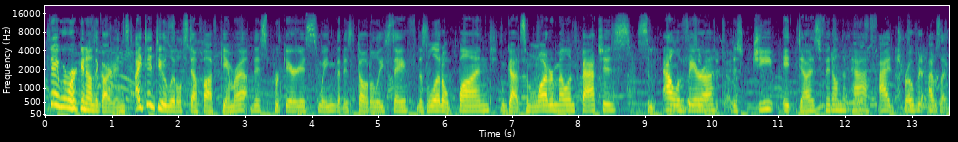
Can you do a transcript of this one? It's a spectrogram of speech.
Today we're working on the gardens. I did do a little stuff off camera. This precarious swing that is totally safe. This little pond. We've got some watermelon patches, some aloe vera. This Jeep, it does fit on the path. I drove it, I was like,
